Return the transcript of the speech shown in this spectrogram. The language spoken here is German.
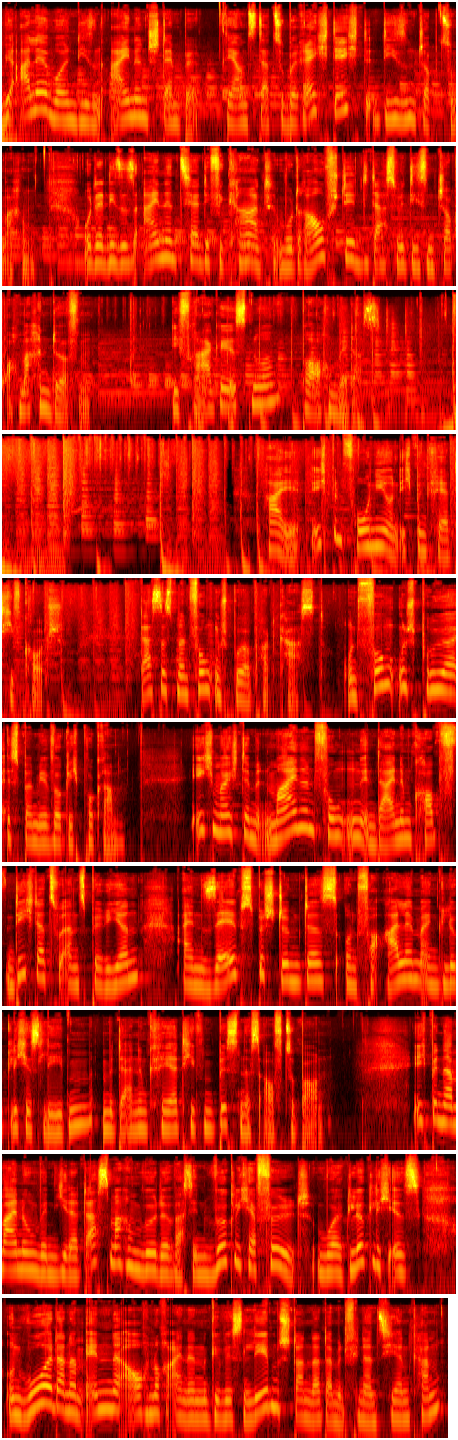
Wir alle wollen diesen einen Stempel, der uns dazu berechtigt, diesen Job zu machen. Oder dieses eine Zertifikat, wo drauf steht, dass wir diesen Job auch machen dürfen. Die Frage ist nur, brauchen wir das? Hi, ich bin Froni und ich bin Kreativcoach. Das ist mein Funkensprüher-Podcast. Und Funkensprüher ist bei mir wirklich Programm. Ich möchte mit meinen Funken in deinem Kopf dich dazu inspirieren, ein selbstbestimmtes und vor allem ein glückliches Leben mit deinem kreativen Business aufzubauen. Ich bin der Meinung, wenn jeder das machen würde, was ihn wirklich erfüllt, wo er glücklich ist und wo er dann am Ende auch noch einen gewissen Lebensstandard damit finanzieren kann,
